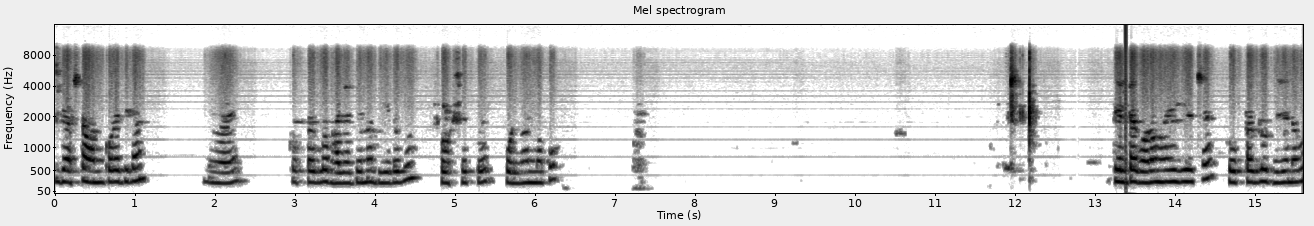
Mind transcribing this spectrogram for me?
গ্যাসটা অন করে দিলাম। এবারে কোপ্তাগুলো ভাজার জন্য দিয়ে দেবো সর্ষের তেল পরিমাণ মতো। তেলটা গরম হয়ে গিয়েছে, কোপ্তাগুলো ভেজে নেব।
